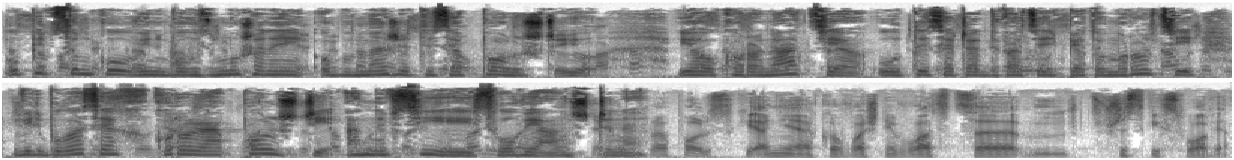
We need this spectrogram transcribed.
У підсумку він був змушений обмежитися Польщею. Його коронація у 1025 році відбулася як короля Польщі, а не всієї слов'янщини. а не як власне владця всіх слов'ян.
